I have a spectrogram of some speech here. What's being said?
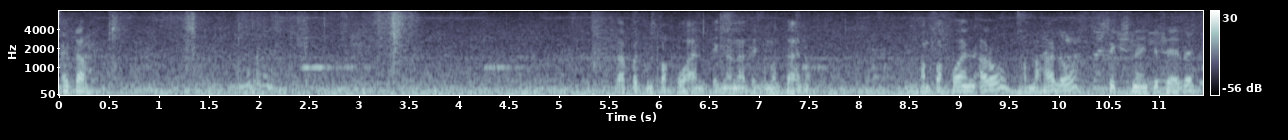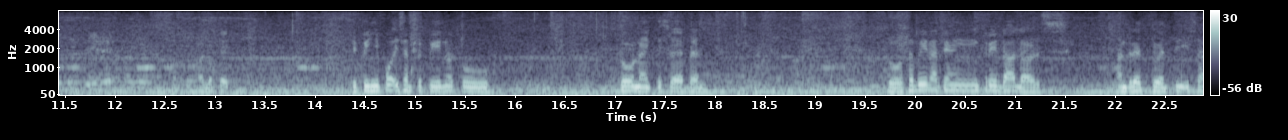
Ito. Dapat yung pakwan, tingnan natin kung magkano. Ang pakwan, aro, mahal oh, 697. Malupit. Tipin niyo po isang pipino to 297. So sabihin natin 3 dollars, 120 isa.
